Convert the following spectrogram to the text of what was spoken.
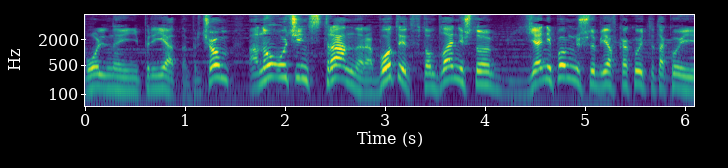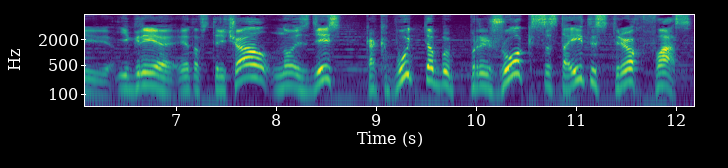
больно и неприятно. Причем оно очень странно работает в том плане, что я не помню, чтобы я в какой-то такой игре это встречал, но здесь как будто бы прыжок состоит из трех фаз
